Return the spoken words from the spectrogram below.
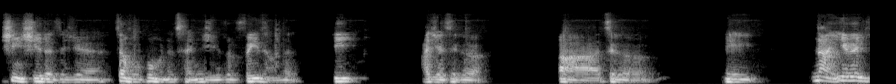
信息的这些政府部门的层级是非常的低，而且这个啊这个。你那因为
